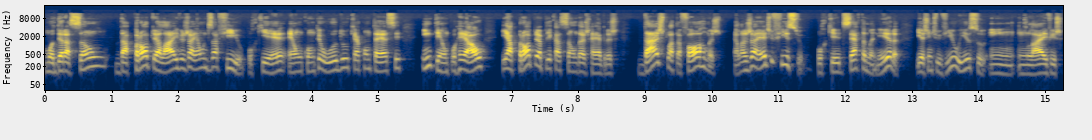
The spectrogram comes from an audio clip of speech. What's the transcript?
moderação da própria live já é um desafio, porque é, é um conteúdo que acontece em tempo real e a própria aplicação das regras das plataformas, ela já é difícil, porque, de certa maneira, e a gente viu isso em, em lives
